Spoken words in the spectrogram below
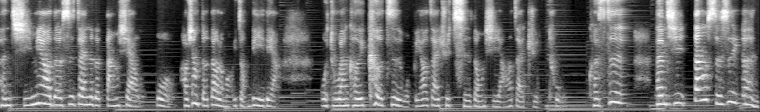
很奇妙的是，在那个当下，我好像得到了某一种力量，我突然可以克制，我不要再去吃东西，然后再去吐。可是很奇，当时是一个很。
